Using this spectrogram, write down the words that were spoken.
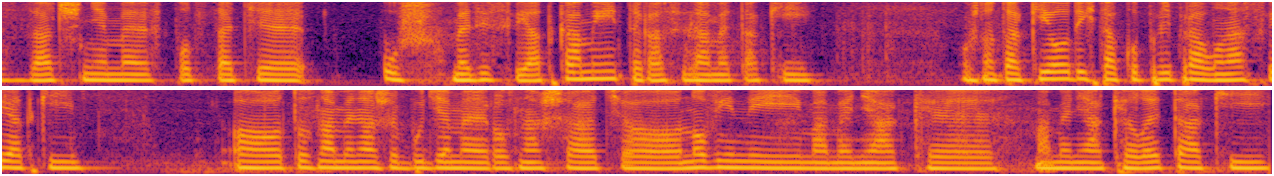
Začneme v podstate už medzi sviatkami. Teraz si dáme taký, možno taký oddych, takú prípravu na sviatky. To znamená, že budeme roznášať noviny, máme nejaké, máme nejaké letáky.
